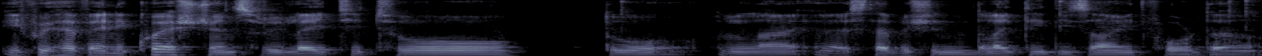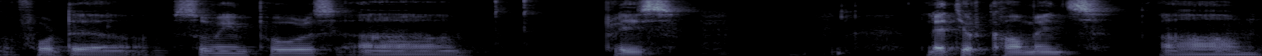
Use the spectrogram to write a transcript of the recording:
if we have any questions related to to establishing the lighting design for the for the swimming pools, uh, please let your comments um,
